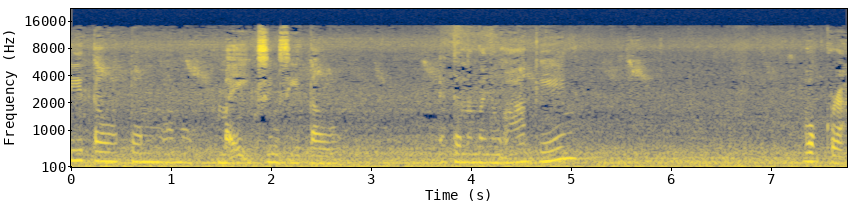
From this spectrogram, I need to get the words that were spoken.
sitaw tong ano, maiiksing sitaw. Ito naman yung aking okra.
